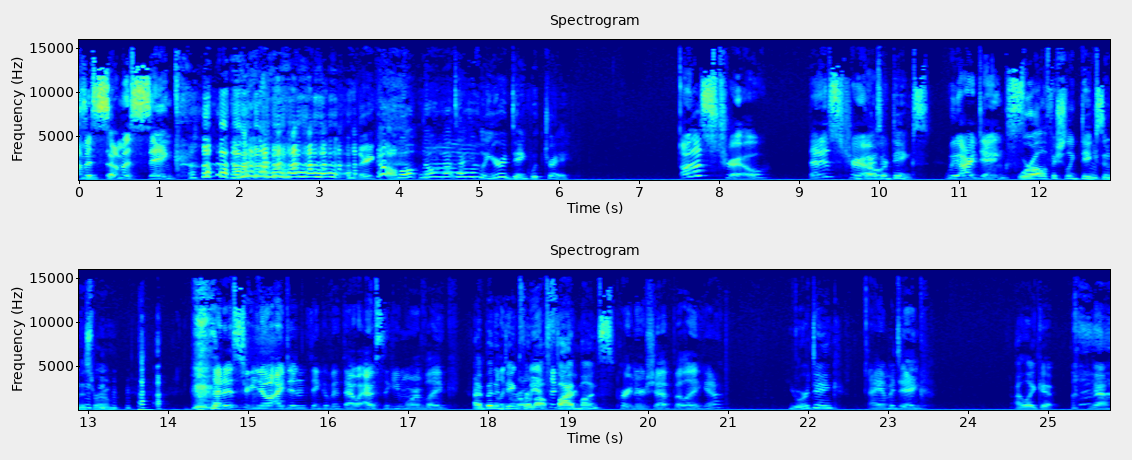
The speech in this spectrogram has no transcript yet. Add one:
I'm a, Since s- Sep- I'm a sink. there you go. Well, no, not technically. You're a dink with Trey. Oh, that's true. That is true. You guys are dinks. we are dinks. We're all officially dinks in this room. that is true. You know, I didn't think of it that way. I was thinking more of like I've been a Like a dink for about five part- months. partnership, but like, yeah, You're a dink. I am a dink. I like it. Yeah,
